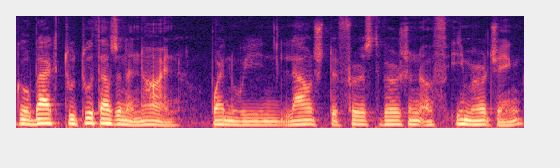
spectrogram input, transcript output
go back to 2009, when we launched the first version of E-MERGING,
